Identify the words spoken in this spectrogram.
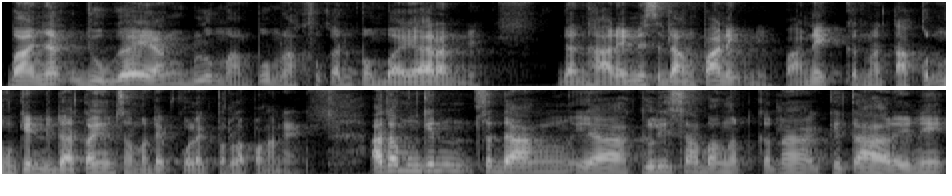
banyak juga yang belum mampu melakukan pembayaran nih. Dan hari ini sedang panik nih, panik karena takut mungkin didatangin sama debt collector lapangannya. Atau mungkin sedang ya gelisah banget karena kita hari ini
